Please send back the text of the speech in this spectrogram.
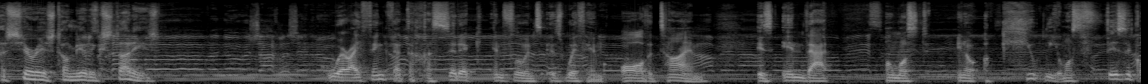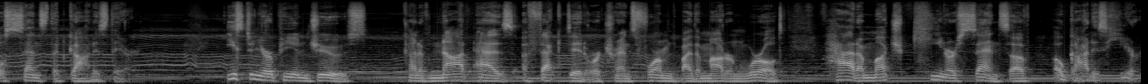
a serious Talmudic studies. Where I think that the Hasidic influence is with him all the time is in that almost, you know, acutely, almost physical sense that God is there. Eastern European Jews, kind of not as affected or transformed by the modern world, had a much keener sense of, oh, God is here.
